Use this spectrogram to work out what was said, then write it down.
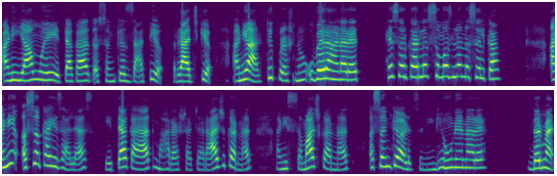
आणि यामुळे येत्या काळात असंख्य जातीय राजकीय आणि आर्थिक प्रश्न उभे राहणार आहेत. हे सरकारला समजलं नसेल का? आणि असं काही झाल्यास येत्या काळात महाराष्ट्राच्या राजकारणात आणि समाजकारणात असंख्य अडचणी घेऊन येणार आहे. दरम्यान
